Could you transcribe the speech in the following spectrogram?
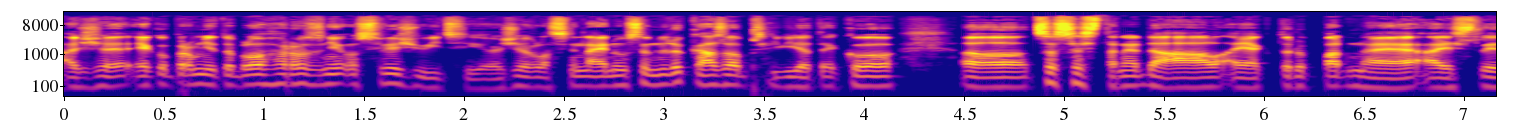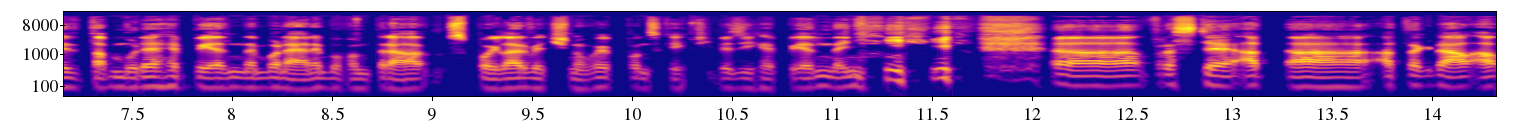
A že jako pro mě to bylo hrozně osvěžující, jo, že vlastně najednou jsem nedokázal předvídat, jako, co se stane dál a jak to dopadne a jestli tam bude happy end nebo ne, nebo on teda spoiler většinou v japonských příbězích happy end není. prostě a, a, a, tak dál. A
